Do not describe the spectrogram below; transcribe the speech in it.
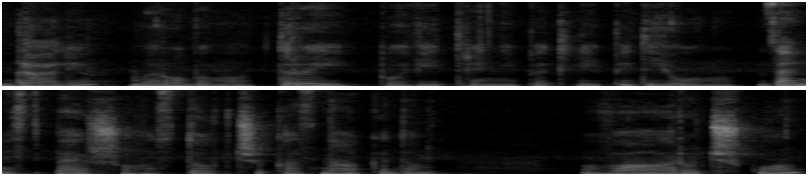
Далі ми робимо три повітряні петлі підйому замість першого стовпчика з накидом, варочку,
